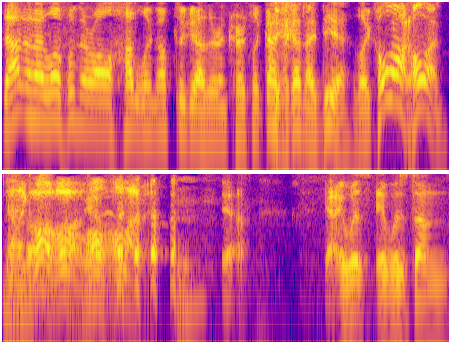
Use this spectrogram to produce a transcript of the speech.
That and I love when they're all huddling up together and Kurt's like, guys, I got an idea. Like, hold on, hold on. they're like, "Whoa, whoa, whoa, hold on a minute." yeah, yeah. It was it was done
